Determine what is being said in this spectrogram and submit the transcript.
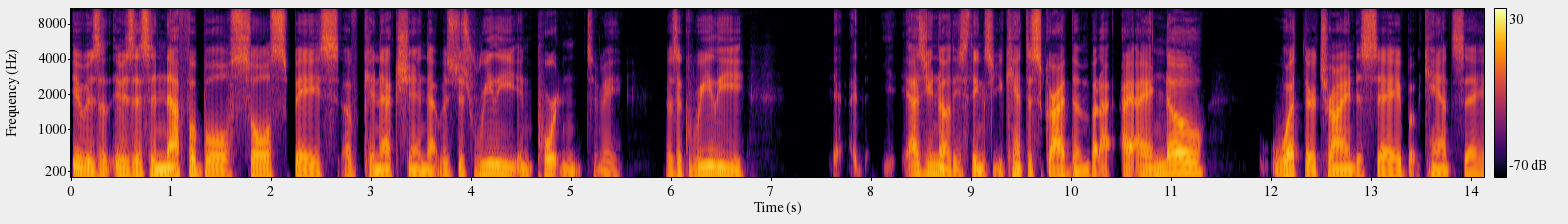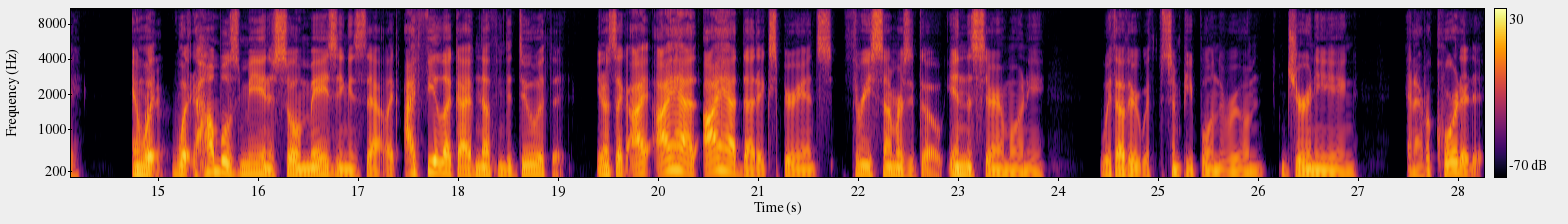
it was, it was this ineffable soul space of connection that was just really important to me. It was like really, eh, as you know, these things you can't describe them, but I, I, know what they're trying to say but can't say. And what Right. what humbles me and is so amazing is that like I feel like I have nothing to do with it. You know, it's like I I had I had that experience three summers ago in the ceremony with other with some people in the room journeying, and I recorded it,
